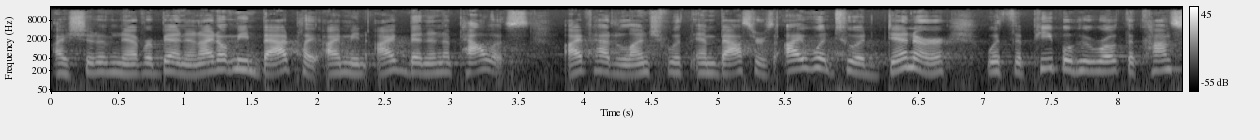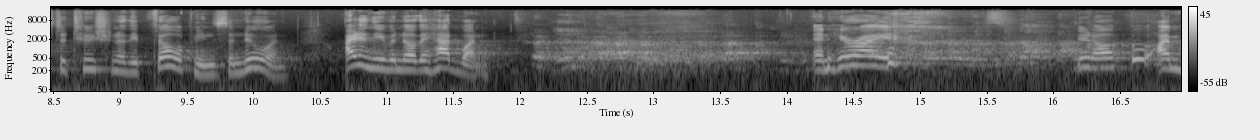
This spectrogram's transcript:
I should have never been. And I don't mean bad place. I mean, I've been in a palace. I've had lunch with ambassadors. I went to a dinner with the people who wrote the Constitution of the Philippines, the new one. I didn't even know they had one. and here I am. You know, I'm,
